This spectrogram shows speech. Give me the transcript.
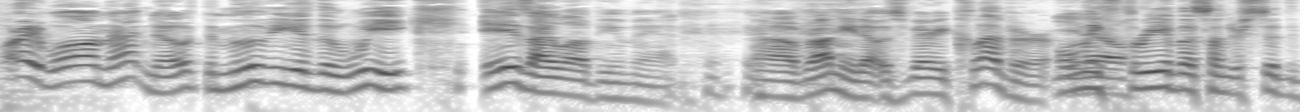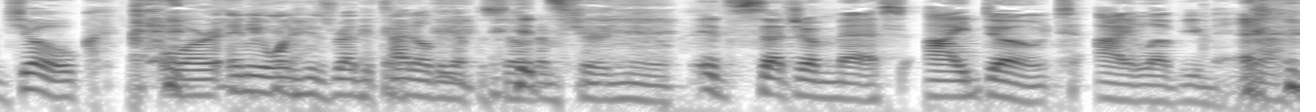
All right. Well, on that note, the movie of the week is "I Love You, Man." Uh, Rodney, that was very clever. Only know- three of us understood the joke, or anyone who's read the title of the episode, I'm sure knew. It's such a mess. I don't. I love you, man.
